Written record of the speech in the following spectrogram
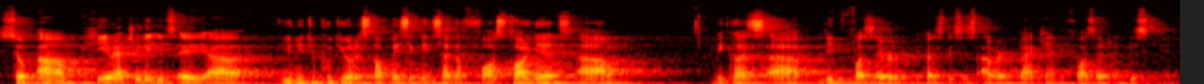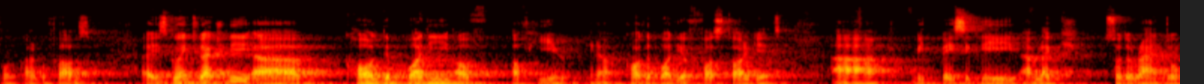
So um, here actually it's a uh, you need to put your stuff basically inside the fuzz target um, because uh, libfuzzer because this is our backend fuzzer in this for cargo fuzz uh, is going to actually uh, call the body of of here, you know, called the body of fuzz target uh, with basically uh, like sort of random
